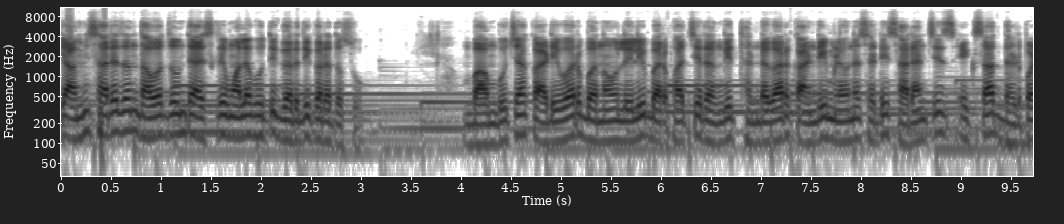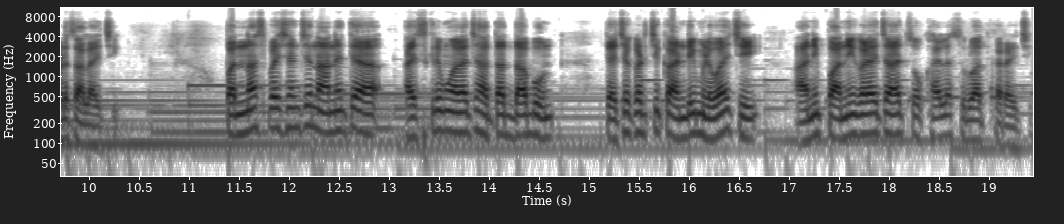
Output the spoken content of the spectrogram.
की आम्ही सारेजण धावत जाऊन त्या आईस्क्रीमवाल्याभोवती गर्दी करत असू. बांबूच्या काडीवर बनवलेली बर्फाची रंगीत थंडगार कांडी मिळवण्यासाठी साऱ्यांचीच एकसाथ धडपड चालायची. पन्नास पैशांचे नाणे त्या आईस्क्रीमवाल्याच्या हातात दाबून त्याच्याकडची कांडी मिळवायची आणि पाणी गळायच्या आत चोखायला सुरुवात करायची.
